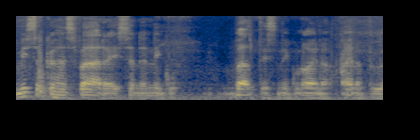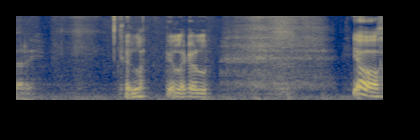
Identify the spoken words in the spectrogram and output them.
missäköhän sfääreissä ne niin kuin välttis niin kuin aina, aina pyörii. Kyllä, kyllä, kyllä. Joo,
